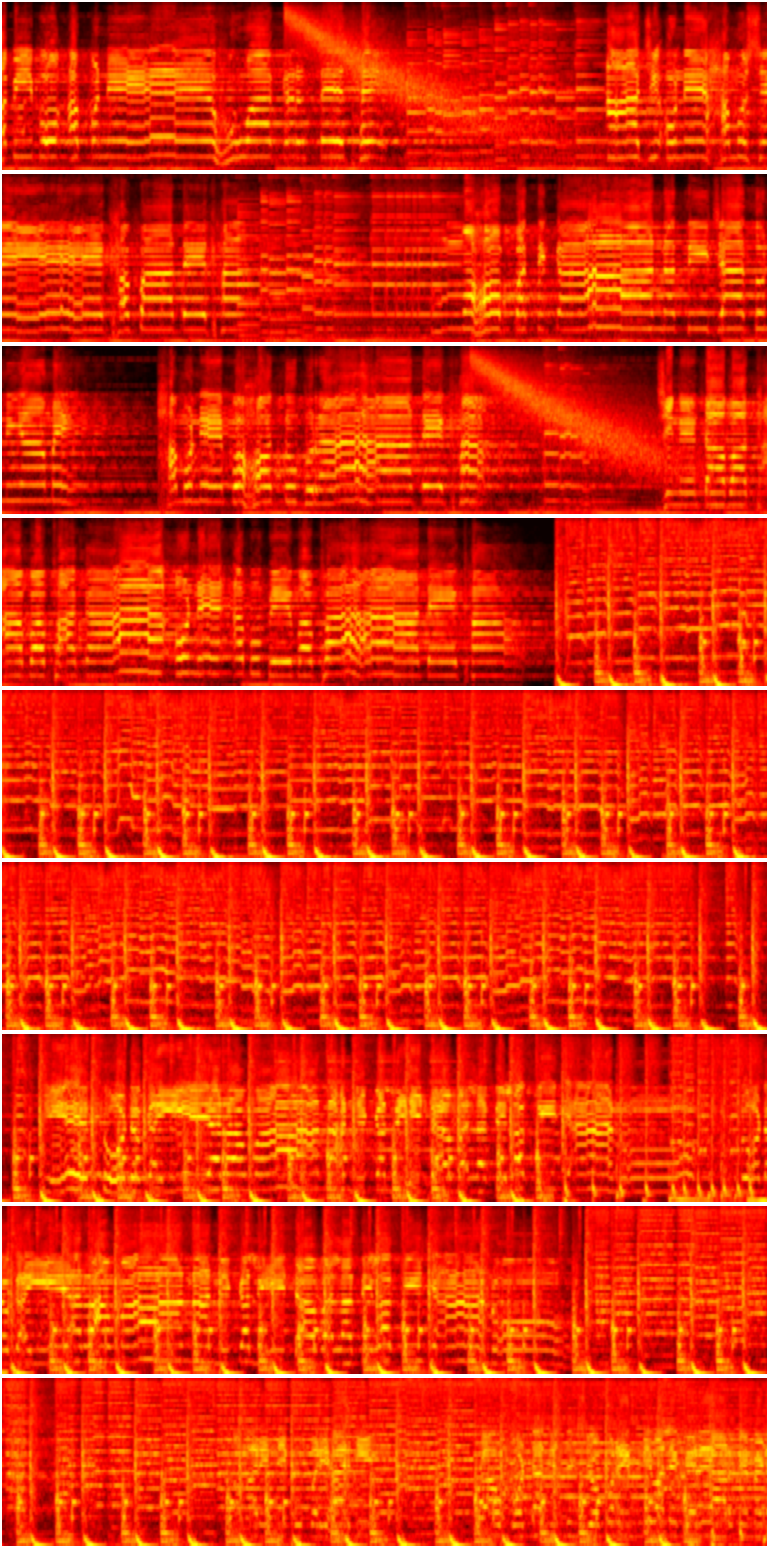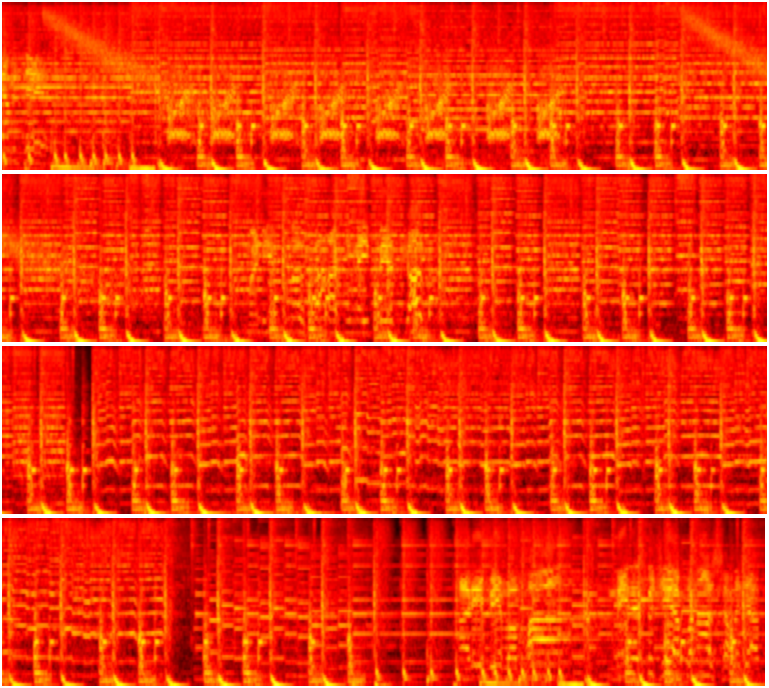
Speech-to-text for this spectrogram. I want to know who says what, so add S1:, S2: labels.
S1: कभी वो अपने हुआ करते थे। आज उन्हें हमसे खपा देखा। मोहब्बत का नतीजा दुनिया में हमने बहुत बुरा देखा। जिन्हें दावा था वफा का, उन्हें अब बेवफा देखा छोड़ गई some of that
